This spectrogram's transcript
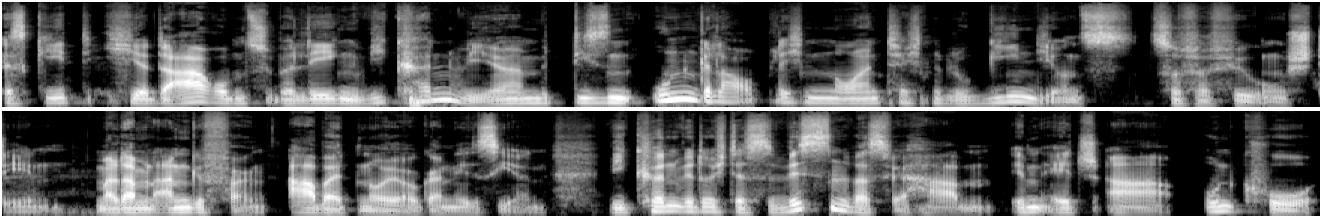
es geht hier darum zu überlegen, wie können wir mit diesen unglaublichen neuen Technologien, die uns zur Verfügung stehen, mal damit angefangen, Arbeit neu organisieren. Wie können wir durch das Wissen, was wir haben im HR und Co.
